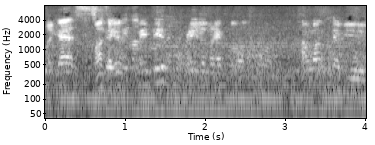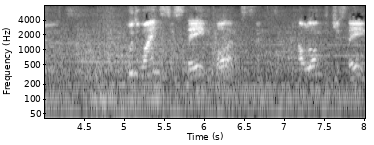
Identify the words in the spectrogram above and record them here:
Like Yes, once we, again. we did really like Poland. How long have you good wines to stay in Poland? And how long did you stay?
